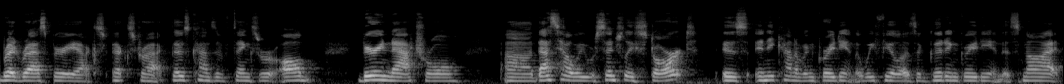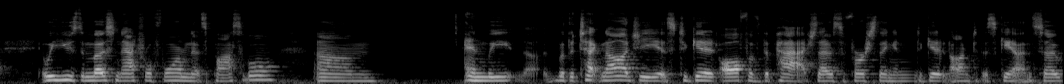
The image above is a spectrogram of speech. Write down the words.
red raspberry ex- extract, those kinds of things are all very natural. Uh, that's how we essentially start is any kind of ingredient that we feel is a good ingredient that's not we use the most natural form that's possible um, and we with the technology is to get it off of the patch. That is the first thing and to get it onto the skin. So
